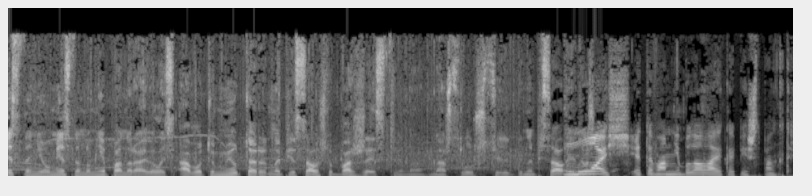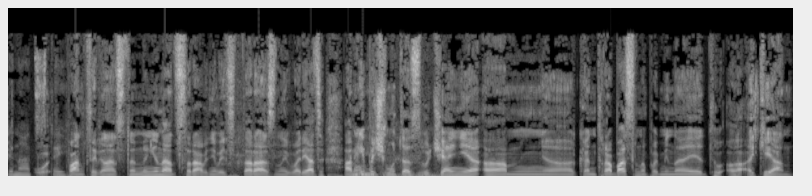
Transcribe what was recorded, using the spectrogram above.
Уместно, неуместно, но мне понравилось. А вот Мютер написал, что божественно. Наш слушатель написал. это же- Мощь! Это вам не была лайка, пишет Панк 13. Ой, Панк 13, ну не надо сравнивать, это разные вариации. А мне Конечно. почему-то звучание э, контрабаса напоминает а, океан.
